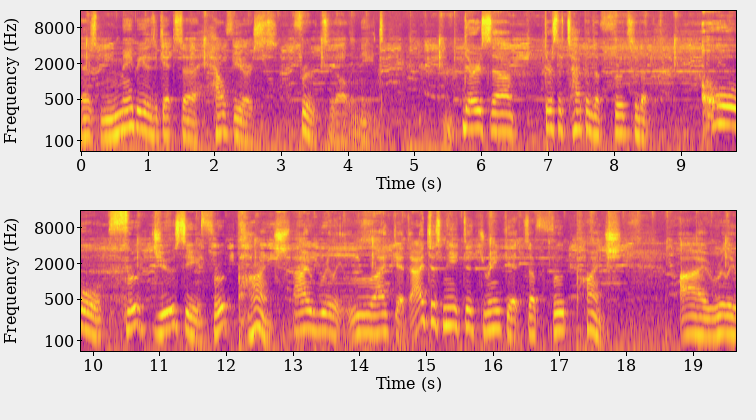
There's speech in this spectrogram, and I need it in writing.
is maybe it gets a healthier fruit is all we need. There's a there's a type of the fruits that oh fruit juicy fruit punch. I really like it. I just need to drink it. The fruit punch. I really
